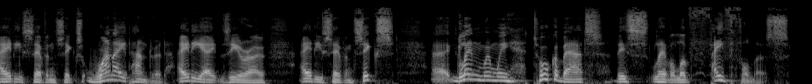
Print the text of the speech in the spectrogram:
876 1 800 880 876. Uh, Glenn, when we talk about this level of faithfulness,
